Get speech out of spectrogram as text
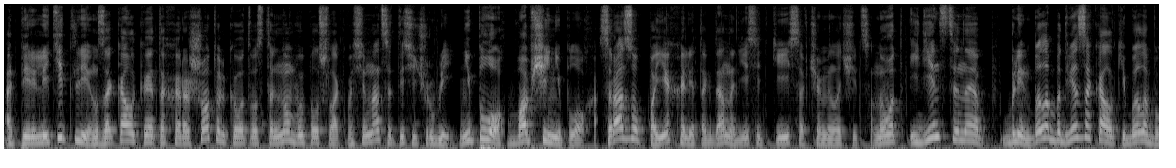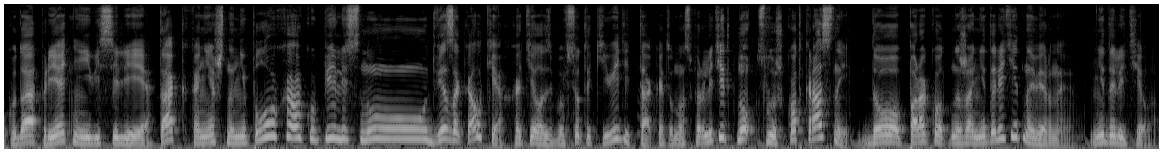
а перелетит ли? Ну, закалка это хорошо, только вот в остальном выпал шлак. 18 тысяч рублей. Неплохо, вообще неплохо. Сразу поехали тогда на 10 кейсов, чем мелочиться. Но вот единственное, блин, было бы две закалки, было бы куда приятнее и веселее. Так, конечно, неплохо купились, ну, две закалки хотелось бы все-таки видеть. Так, это у нас пролетит. Ну, слушай, код красный, до паракод ножа не долетит, наверное? Не долетело.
